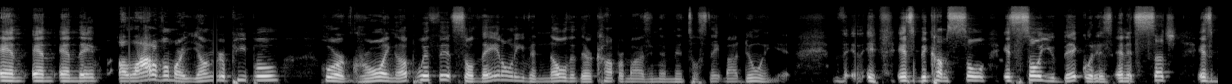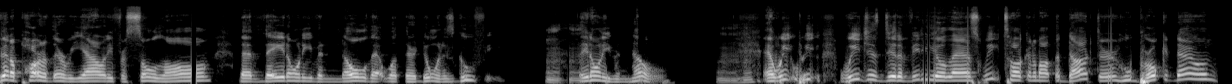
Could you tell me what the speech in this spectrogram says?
and and and they a lot of them are younger people who are growing up with it so they don't even know that they're compromising their mental state by doing it. it's become so it's so ubiquitous and it's such it's been a part of their reality for so long that they don't even know that what they're doing is goofy mm-hmm. they don't even know mm-hmm. and we we we just did a video last week talking about the doctor who broke it down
